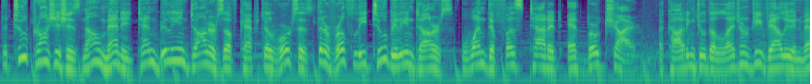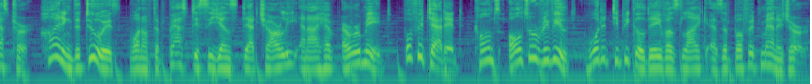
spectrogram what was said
The two processes now manage $10 billion of capital versus the roughly $2 billion when they first started at Berkshire. According to the legendary value investor, hiring the two is one of the best decisions that Charlie and I have ever made. Buffett added, Combs also revealed what a typical day was like as a Buffett manager.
